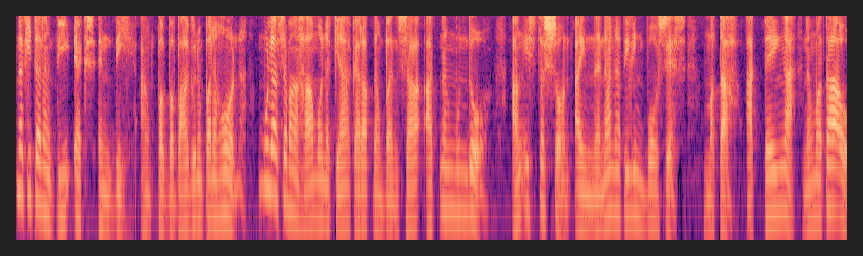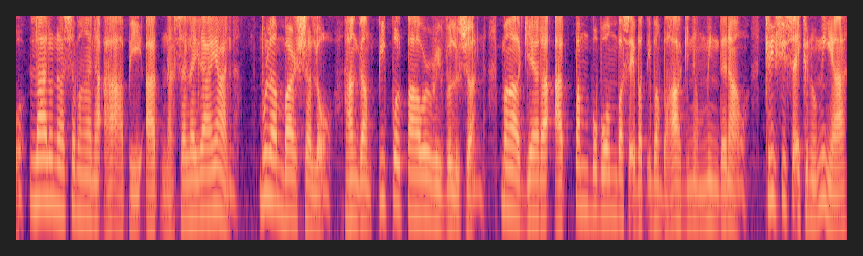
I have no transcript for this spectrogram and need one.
nakita ng DXND ang pagbabago ng panahon mula sa mga hamon na kinakarap ng bansa at ng mundo. Ang istasyon ay nananatiling boses, mata at tenga ng matao lalo na sa mga naaapi at nasa laylayan. Mula martial law hanggang people power revolution, mga gyera at pambobomba sa iba't ibang bahagi ng Mindanao, krisis sa ekonomiya,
